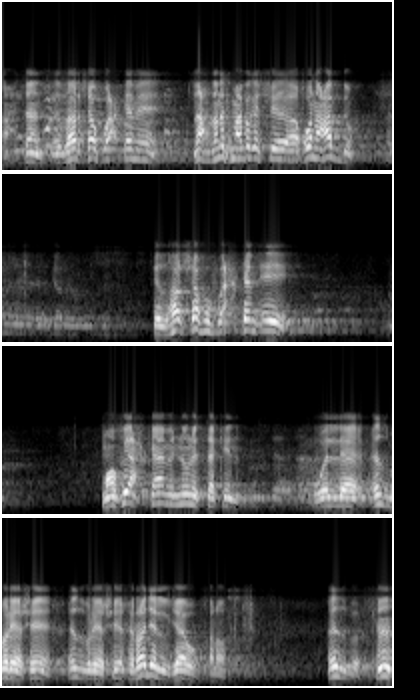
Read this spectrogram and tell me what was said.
أحسنت. إظهار شفوي أحكام إيه؟ لحظة نسمع بقى أخونا عبده. إظهار شفوي في أحكام إيه؟ ما هو في أحكام النون الساكنة. ولا اصبر يا شيخ اصبر يا شيخ الراجل جاوب خلاص. اصبر ها؟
